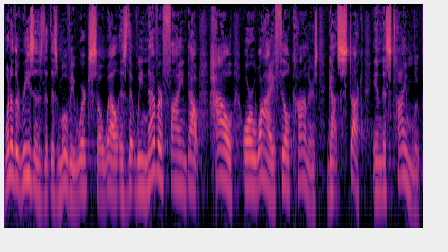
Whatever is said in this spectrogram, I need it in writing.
one of the reasons that this movie works so well is that we never find out how or why Phil Connors got stuck in this time loop.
